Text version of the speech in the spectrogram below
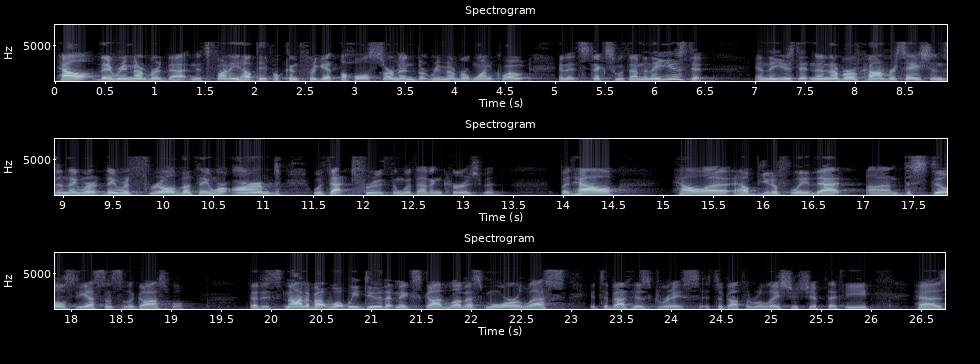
how they remembered that. And it's funny how people can forget the whole sermon but remember one quote and it sticks with them. And they used it. And they used it in a number of conversations and they were, they were thrilled that they were armed with that truth and with that encouragement. But how, how, uh, how beautifully that um, distills the essence of the gospel. That it's not about what we do that makes God love us more or less. It's about His grace. It's about the relationship that He has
